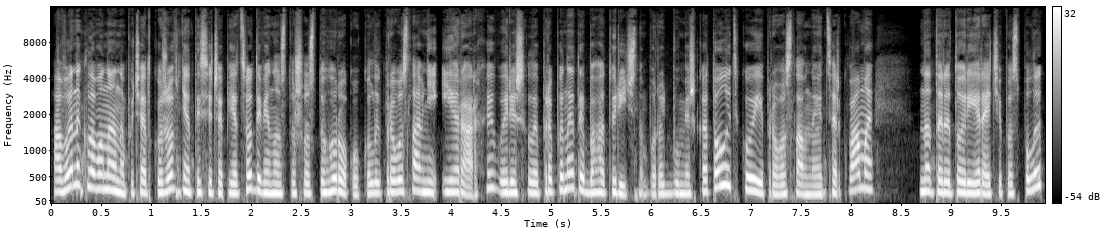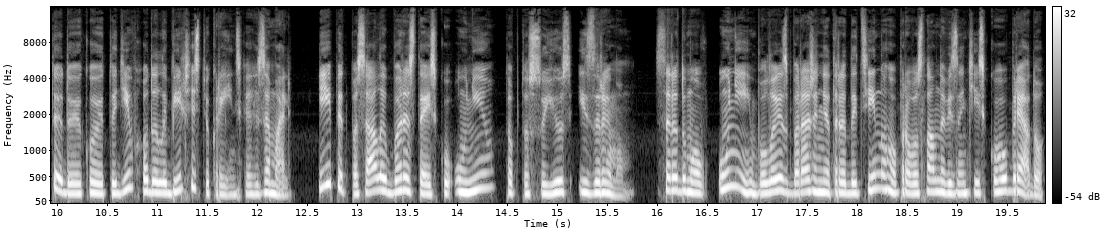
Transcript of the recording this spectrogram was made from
А виникла вона на початку жовтня 1596 року, коли православні ієрархи вирішили припинити багаторічну боротьбу між католицькою і православною церквами на території Речі Посполитої, до якої тоді входили більшість українських земель, і підписали Берестейську унію, тобто союз із Римом. Серед умов унії були збереження традиційного православно-візантійського обряду,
